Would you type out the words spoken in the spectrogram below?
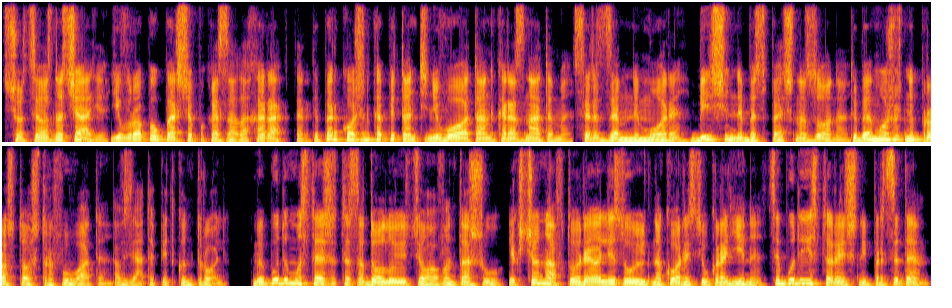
Що це означає? Європа вперше показала характер. Тепер кожен капітан тіньового танкера знатиме Середземне море більш небезпечна зона. Тебе можуть не просто оштрафувати, а взяти під контроль. Ми будемо стежити за долею цього вантажу. Якщо нафту реалізують на користь України, це буде історичний прецедент.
